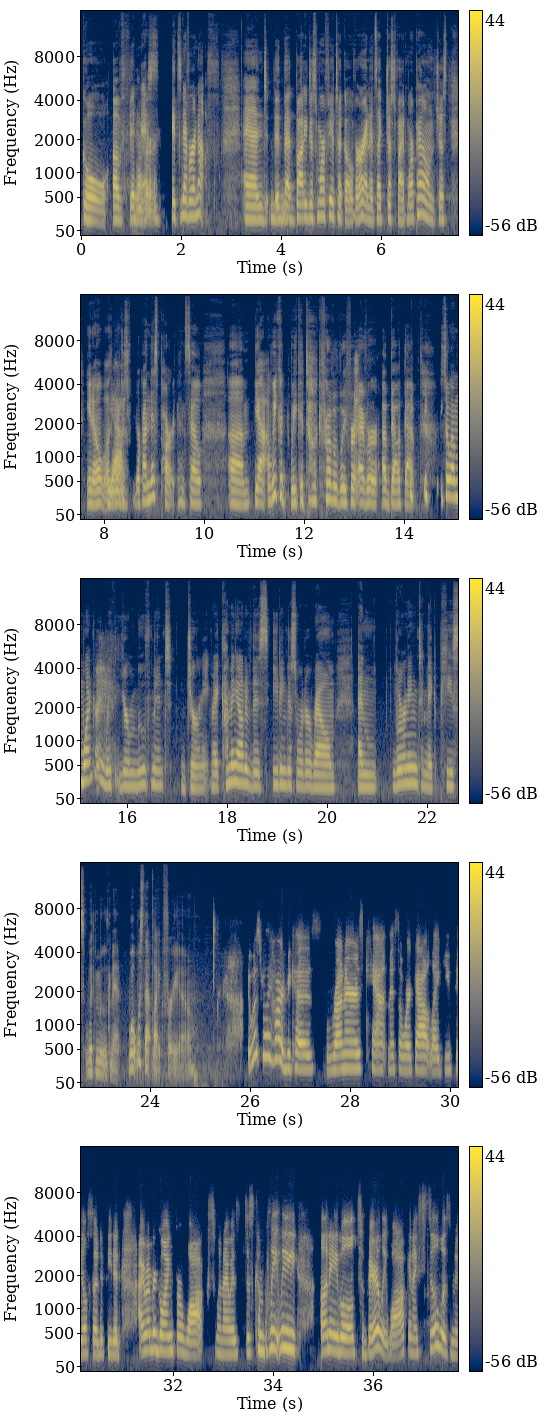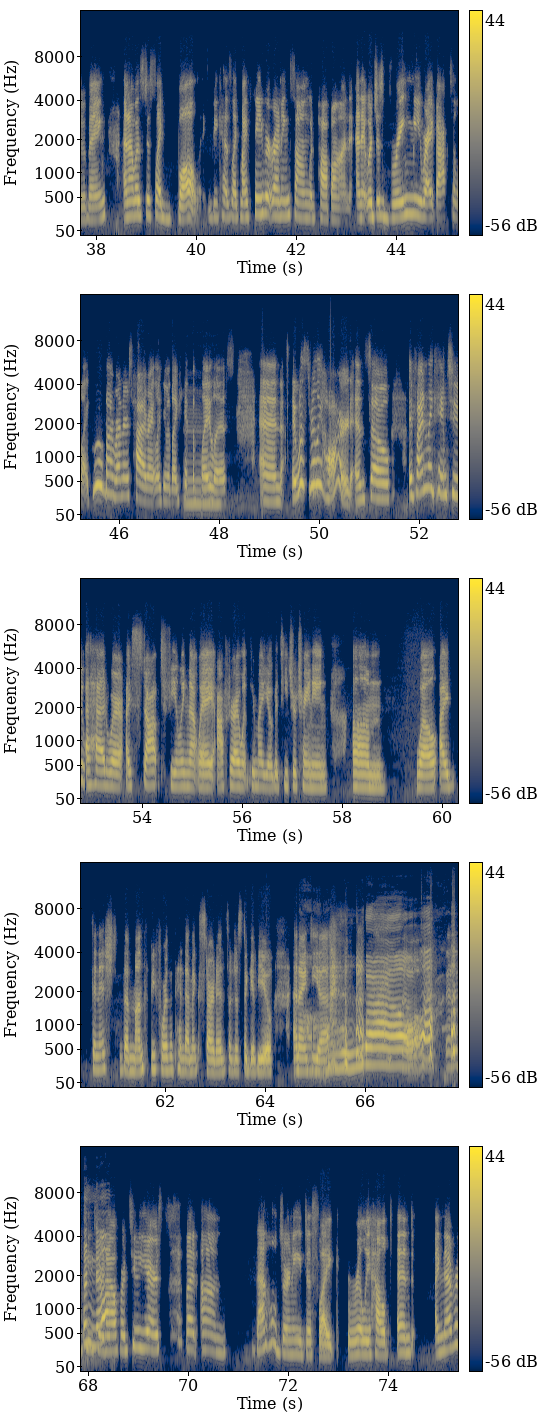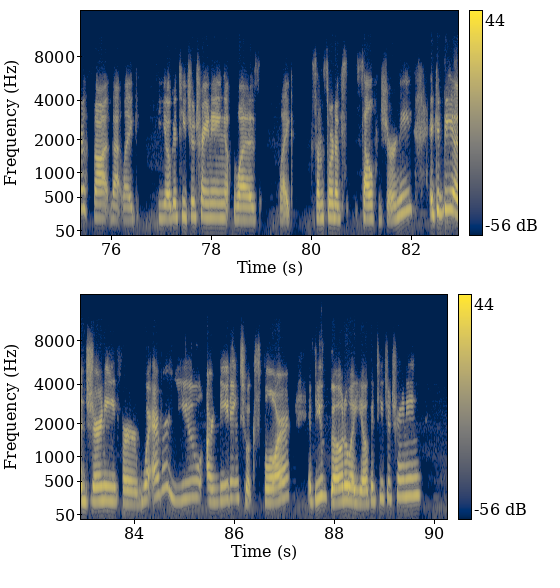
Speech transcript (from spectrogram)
goal of thinness. Never. It's never enough. And mm-hmm. that body dysmorphia took over, and it's like just five more pounds, just, you know, yeah. just work on this part. And so, um, yeah, we could we could talk probably forever about that. so I'm wondering with your movement journey, right? Coming out of this eating disorder realm and learning to make peace with movement. What was that like for you? It was really hard because runners can't miss a workout like you feel so defeated i remember going for walks when i was just completely unable to barely walk and I still was moving and I was just like bawling because like my favorite running song would pop on and it would just bring me right back to like ooh my runner's high right like it would like hit mm. the playlist and it was really hard and so it finally came to a head where I stopped feeling that way after I went through my yoga teacher training um well I finished the month before the pandemic started. So just to give you an idea. Oh, wow. so, been a teacher no. now for two years. But um that whole journey just like really helped. And I never thought that like yoga teacher training was like some sort of self journey. It could be a journey for wherever you are needing to explore. If you go to a yoga teacher training,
